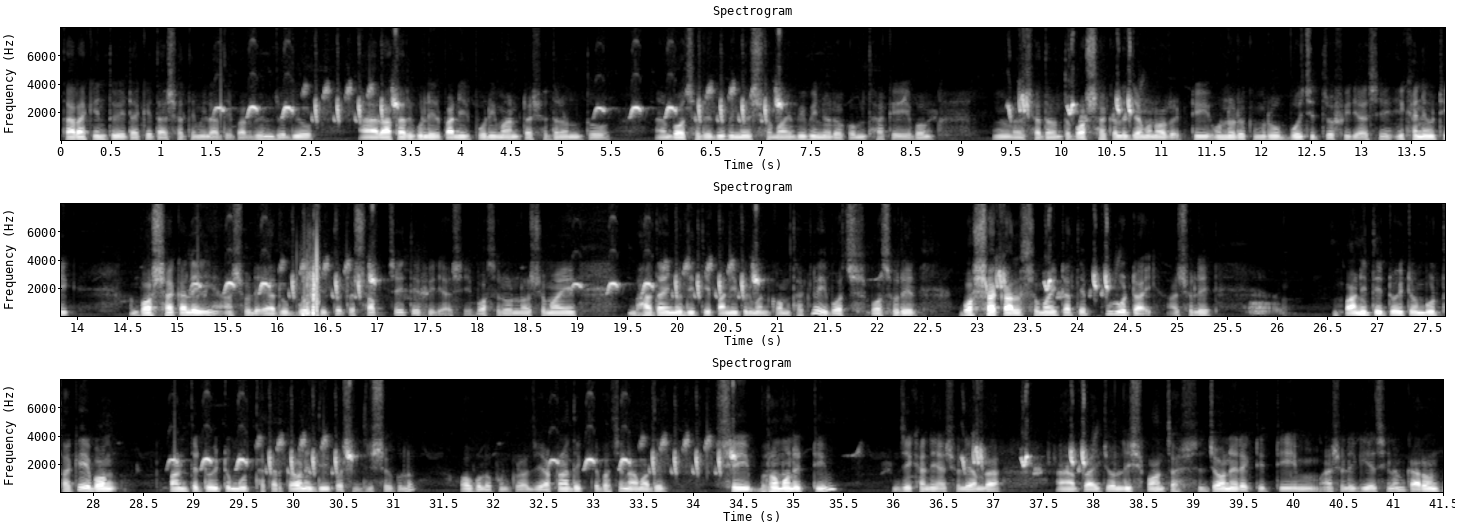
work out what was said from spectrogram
তারা কিন্তু এটাকে তার সাথে মিলাতে পারবেন। যদিও রাতারগুলের পানির পরিমাণটা সাধারণত বছরের বিভিন্ন সময় বিভিন্ন রকম থাকে এবং সাধারণত বর্ষাকালে যেমন ওর একটি অন্যরকম রূপ বৈচিত্র্য ফিরে আসে, এখানেও ঠিক বর্ষাকালেই আসলে এর রূপ বৈচিত্র্যটা সবচাইতে ফিরে আসে। বছরের অন্য সময়ে ভাদাই নদীতে পানির পরিমাণ কম থাকলে এই বছরের বর্ষাকাল সময়টাতে পুরোটাই আসলে পানিতে টইটম্বুর থাকে এবং পানিতে টইটম্বুর থাকার কারণে দুই পাশের দৃশ্যগুলো অবলোকন করা যায়। আপনারা দেখতে পাচ্ছেন আমাদের সেই ভ্রমণের টিম যেখানে আসলে আমরা প্রায় চল্লিশ পঞ্চাশ জনের একটি টিম আসলে গিয়েছিলাম। কারণ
